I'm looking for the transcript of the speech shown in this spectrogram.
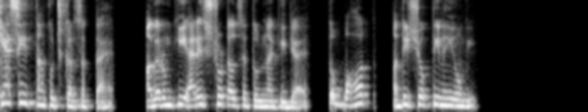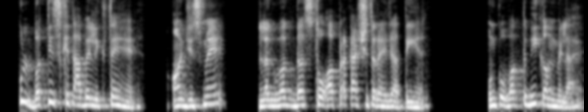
कैसे इतना कुछ कर सकता है। अगर उनकी एरिस्टोटल से तुलना की जाए तो बहुत अतिशयोक्ति नहीं होगी। कुल बत्तीस किताबें लिखते हैं और जिसमें लगभग दस तो अप्रकाशित रह जाती हैं। उनको वक्त भी कम मिला है।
